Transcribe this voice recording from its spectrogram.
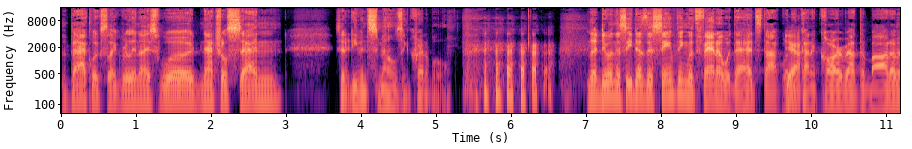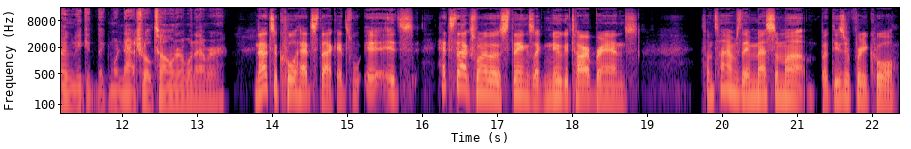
The back looks like really nice wood, natural satin. Said it even smells incredible. They're doing this. He does the same thing with Fano with the headstock, where Yeah. they kind of carve out the bottom and make it like more natural tone or whatever. That's a cool headstock. It's it, it's headstock's one of those things like new guitar brands. Sometimes they mess them up, but these are pretty cool.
